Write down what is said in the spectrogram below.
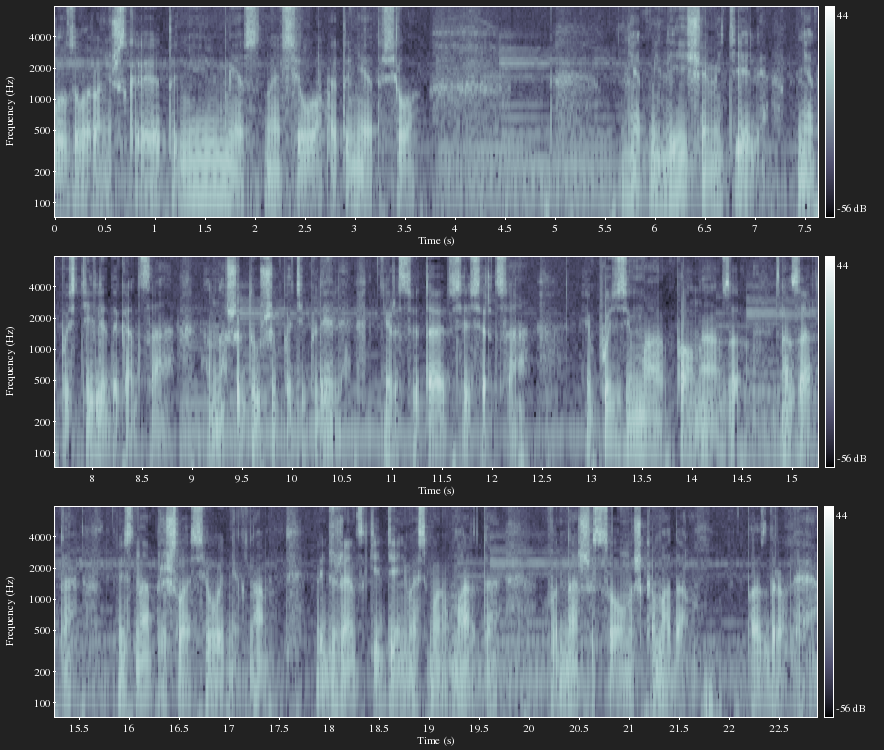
Село Заворонежское. Это не местное село, это не это село. Не отмели еще метели, не отпустили до конца, а наши души потеплели, и расцветают все сердца. И пусть зима полна за- азарта, весна пришла сегодня к нам, ведь женский день 8 марта вы наше солнышко, мадам. Поздравляю.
